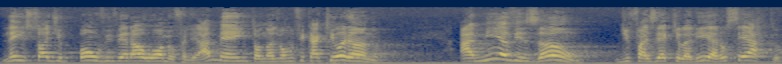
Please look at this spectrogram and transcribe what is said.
nem só de pão viverá o homem. Eu falei, amém, então nós vamos ficar aqui orando. A minha visão de fazer aquilo ali era o certo.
